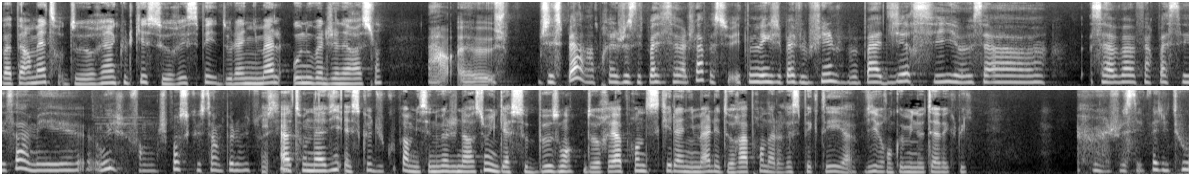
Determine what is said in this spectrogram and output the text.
va permettre de réinculquer ce respect de l'animal aux nouvelles générations? Alors, euh, je- j'espère. Après, je sais pas si ça va le faire parce que, étant donné que j'ai pas vu le film, je peux pas dire si euh, ça, ça va faire passer ça. Mais oui, je, enfin, je pense que c'est un peu le but Et aussi. à ton avis, est-ce que du coup, parmi ces nouvelles générations, il y a ce besoin de réapprendre ce qu'est l'animal et de réapprendre à le respecter et à vivre en communauté avec lui? Je sais pas du tout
